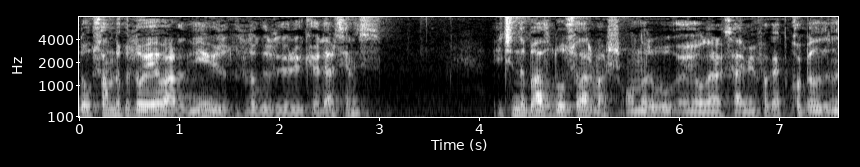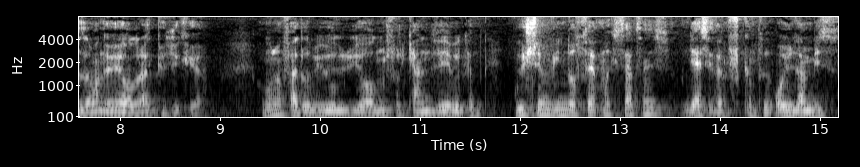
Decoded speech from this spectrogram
99 öğe vardı. Niye 139 gözüküyor derseniz içinde bazı dosyalar var. Onları bu öğe olarak saymıyor fakat kopyaladığınız zaman öğe olarak gözüküyor. Umarım faydalı bir video olmuştur. Kendinize iyi bakın. Bu işlemi Windows'ta yapmak isterseniz gerçekten sıkıntı. O yüzden biz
